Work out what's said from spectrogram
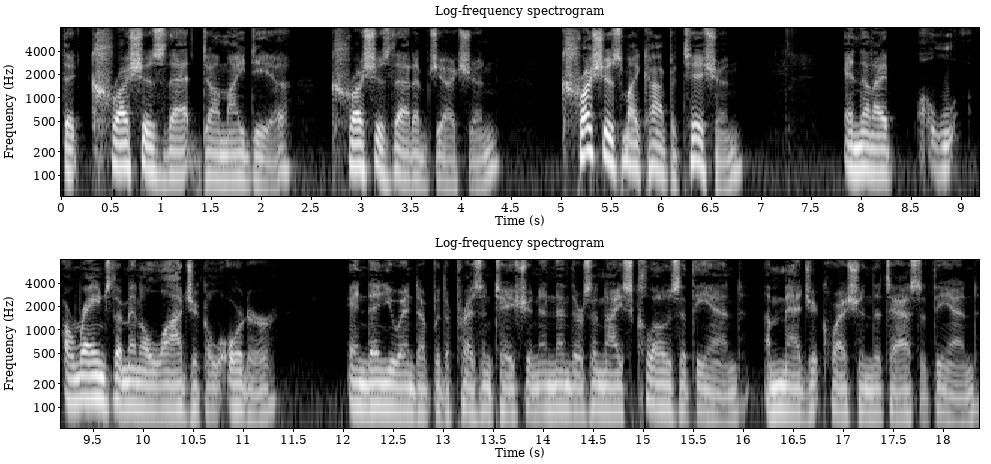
that crushes that dumb idea, crushes that objection, crushes my competition, and then I arrange them in a logical order, and then you end up with a presentation, and then there's a nice close at the end, a magic question that's asked at the end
